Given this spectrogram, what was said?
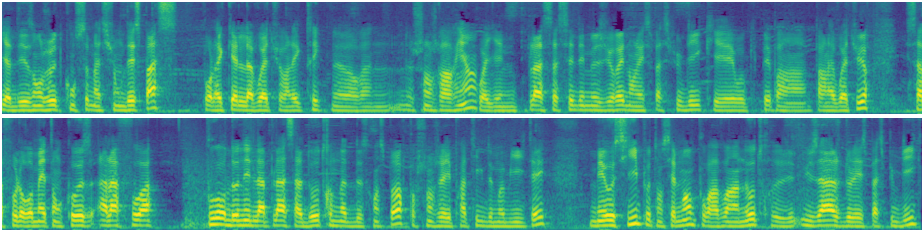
Il y a des enjeux de consommation d'espace pour laquelle la voiture électrique ne, changera rien. Il y a une place assez démesurée dans l'espace public qui est occupée par, par la voiture. Et ça, faut le remettre en cause à la fois pour donner de la place à d'autres modes de transport, pour changer les pratiques de mobilité, mais aussi potentiellement pour avoir un autre usage de l'espace public.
